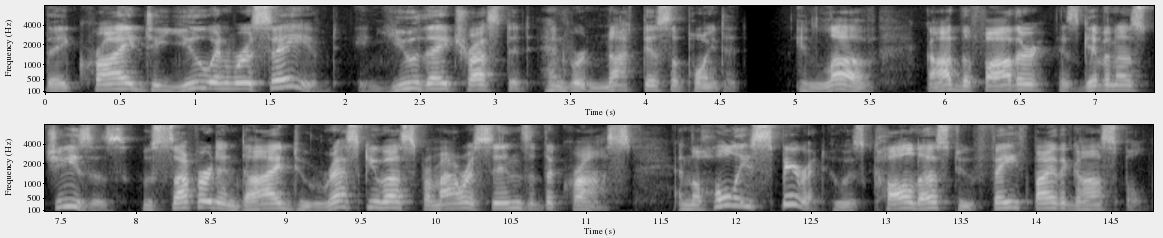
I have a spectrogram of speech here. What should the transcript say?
They cried to you and were saved. In you they trusted and were not disappointed. In love, God the Father has given us Jesus, who suffered and died to rescue us from our sins at the cross, and the Holy Spirit, who has called us to faith by the gospel.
